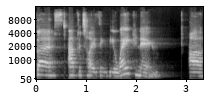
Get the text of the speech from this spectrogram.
first advertising The Awakening uh,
